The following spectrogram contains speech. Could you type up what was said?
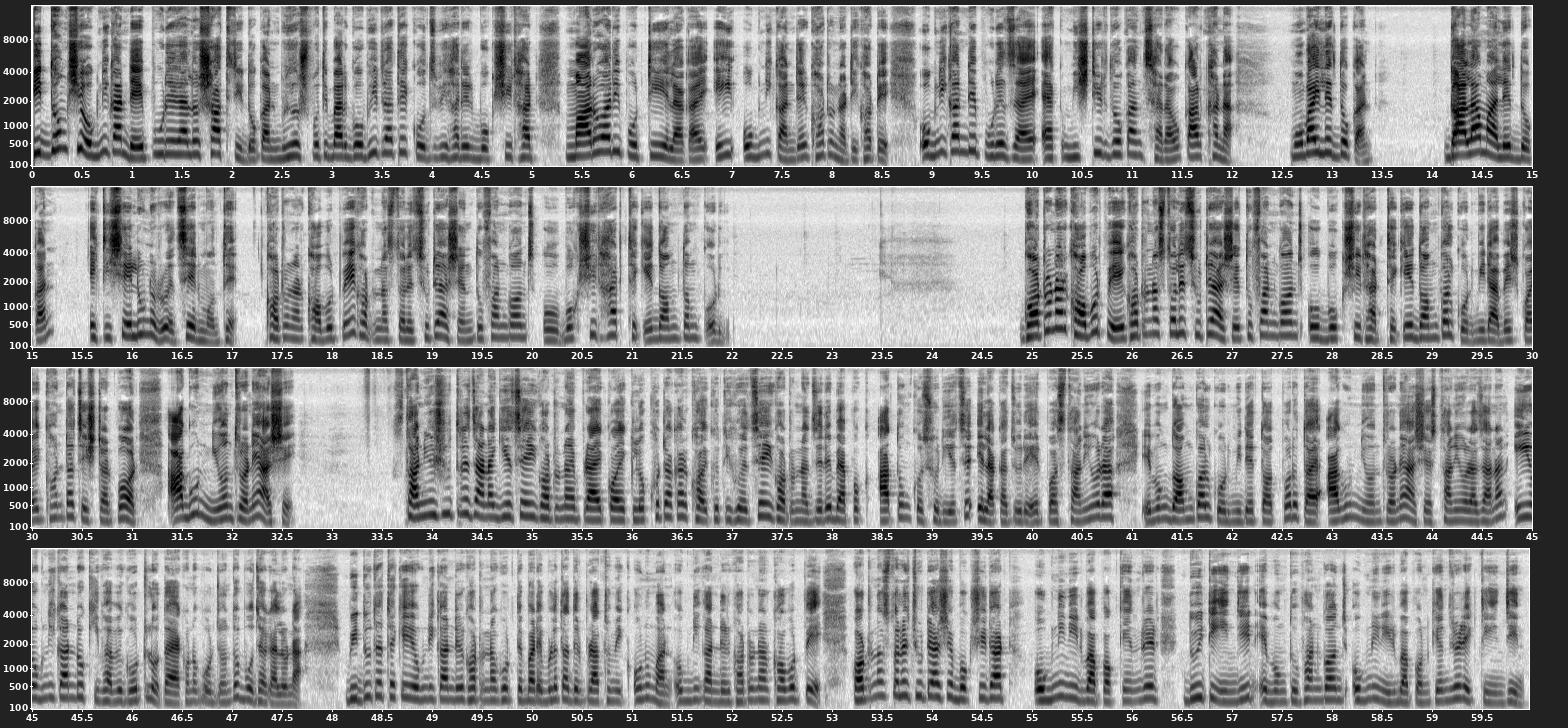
বিধ্বংসী অগ্নিকাণ্ডে পুড়ে গেল সাতটি দোকান। বৃহস্পতিবার গভীর রাতে কোচবিহারের বক্সিরহাট মারোয়ারি পট্টি এলাকায় এই অগ্নিকাণ্ডের ঘটনাটি ঘটে। অগ্নিকাণ্ডে পুড়ে যায় এক মিষ্টির দোকান ছাড়াও কারখানা, মোবাইলের দোকান, গালামালের দোকান, একটি সেলুনও রয়েছে এর মধ্যে। ঘটনার খবর পেয়ে ঘটনাস্থলে ছুটে আসেন তুফানগঞ্জ ও বক্সিরহাট থেকে দমদম কর্মী। ঘটনার খবর পেয়ে ঘটনাস্থলে ছুটে আসে তুফানগঞ্জ ও বক্সিরহাট থেকে দমকল কর্মীরা। বেশ কয়েক ঘণ্টা চেষ্টার পর আগুন নিয়ন্ত্রণে আসে। স্থানীয় সূত্রে জানা গিয়েছে, এই ঘটনায় প্রায় কয়েক লক্ষ টাকার ক্ষয়ক্ষতি হয়েছে। এই ঘটনার জেরে ব্যাপক আতঙ্ক ছড়িয়েছে এলাকা জুড়ে। এরপর স্থানীয়রা এবং দমকল কর্মীদের তৎপরতায় আগুন নিয়ন্ত্রণে আসে। স্থানীয়রা জানান, এই অগ্নিকাণ্ড কীভাবে ঘটল তা এখনও পর্যন্ত বোঝা গেল না। বিদ্যুতের থেকে এই অগ্নিকাণ্ডের ঘটনা ঘটতে পারে বলে তাদের প্রাথমিক অনুমান। অগ্নিকাণ্ডের ঘটনার খবর পেয়ে ঘটনাস্থলে ছুটে আসে বক্সিরহাট অগ্নি নির্বাপক কেন্দ্রের দুইটি ইঞ্জিন এবং তুফানগঞ্জ অগ্নি নির্বাপন কেন্দ্রের একটি ইঞ্জিন।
